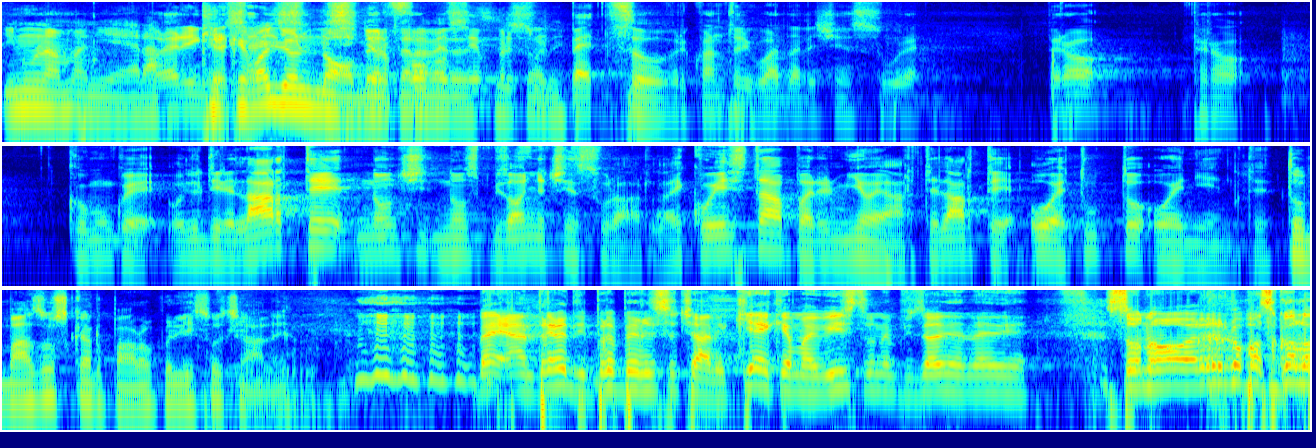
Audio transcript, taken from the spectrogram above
in una maniera che, che voglio il Nobel per avere sempre sul pezzo per quanto riguarda le censure. Però, però, comunque, voglio dire, l'arte non, ci- non bisogna censurarla. E questa, a parer mio, è arte. L'arte o è tutto o è niente. Tommaso Scarparo per il sociale. Beh, Andrea di Pre per il sociale. Chi è che ha mai visto un episodio di Sono Enrico Pasquale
